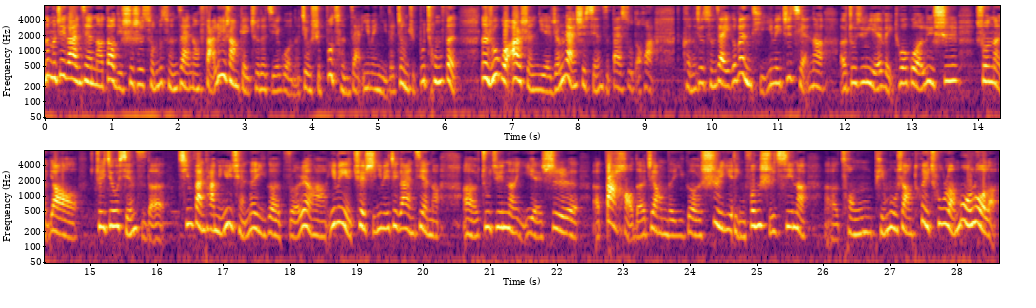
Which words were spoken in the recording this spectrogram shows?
那么这个案件呢，到底事实存不存在呢？法律上给出的结果呢，就是不存在，因为你的证据不充分。那如果二审也仍然是贤子败诉的话，可能就存在一个问题，因为之前呢，呃，朱军也委托过律师说呢，要。追究贤子的侵犯他名誉权的一个责任啊，因为也确实因为这个案件呢，呃，朱军呢也是呃大好的这样的一个事业顶峰时期呢，呃，从屏幕上退出了，没落了，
